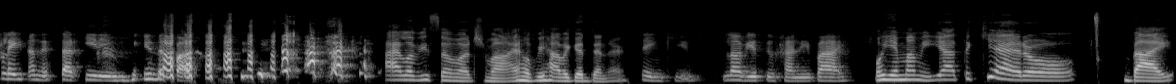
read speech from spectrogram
plate and start eating in the park. I love you so much, Ma. I hope you have a good dinner. Thank you. Love you too, honey. Bye. Oye, mami, ya te quiero. Bye.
